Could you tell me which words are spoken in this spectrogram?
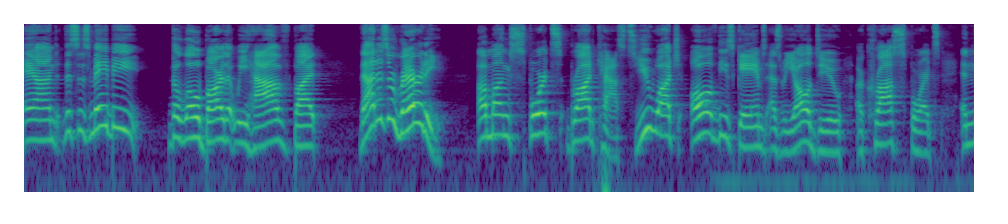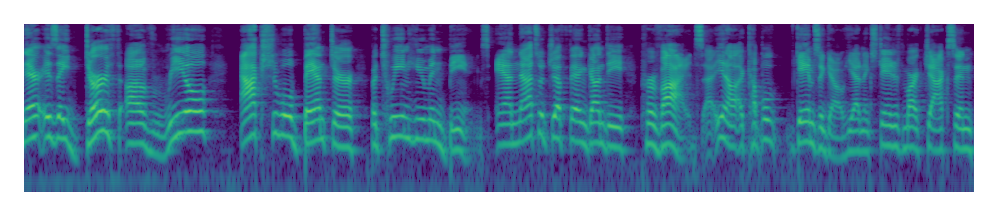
And this is maybe the low bar that we have, but that is a rarity among sports broadcasts. You watch all of these games, as we all do, across sports, and there is a dearth of real, actual banter between human beings. And that's what Jeff Van Gundy provides. Uh, you know, a couple games ago, he had an exchange with Mark Jackson.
